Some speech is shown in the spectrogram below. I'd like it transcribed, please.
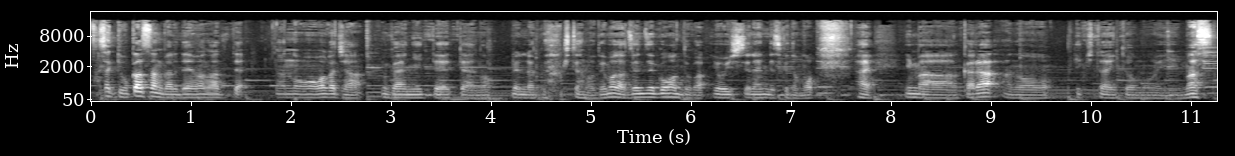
さっきお母さんから電話があってあの我がちゃん迎えに行ってってあの連絡が来たのでまだ全然ご飯とか用意してないんですけども、はい、今からあの行きたいと思います。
